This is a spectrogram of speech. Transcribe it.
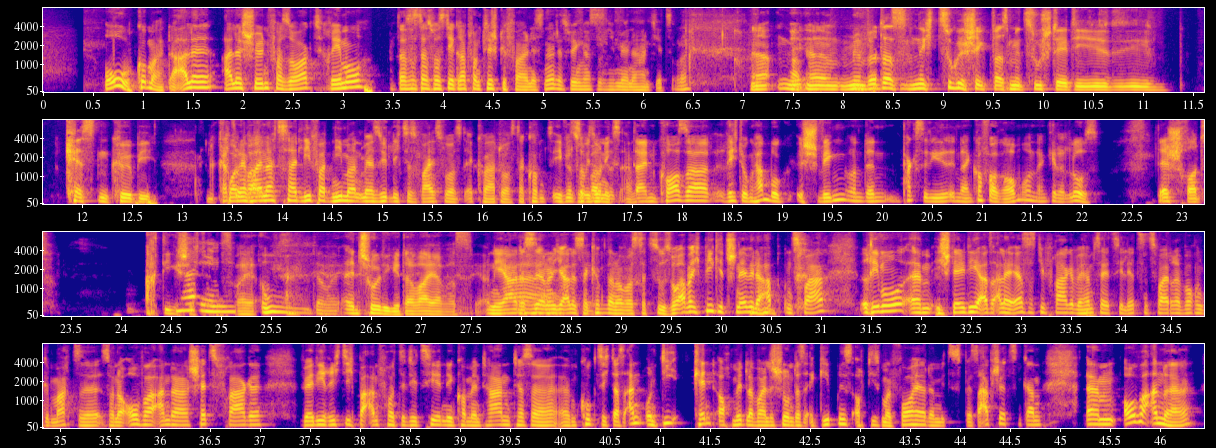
Oh, guck mal, da alle, alle schön versorgt. Remo, das ist das, was dir gerade vom Tisch gefallen ist, ne? Deswegen hast du es nicht mehr in der Hand jetzt, oder? Ja, mir, äh, mir wird das nicht zugeschickt, was mir zusteht, die, die Kästen Köpi. Vor der Weihnachtszeit liefert niemand mehr südlich des Weißwurst-Äquators. Da kommt ewig sowieso nichts an. Deinen Corsa Richtung Hamburg schwingen und dann packst du die in deinen Kofferraum und dann geht das los. Der Schrott. Ach, die Geschichte. Nein. Das war ja, uh, da war, entschuldige, da war ja was. Ja, das ist ja noch nicht alles, da kommt da noch was dazu. So, aber ich biege jetzt schnell wieder ab. Und zwar, Remo, ähm, ich stelle dir als allererstes die Frage, wir haben es ja jetzt die letzten zwei, drei Wochen gemacht, so so eine Over-Under-Schätzfrage. Wer die richtig beantwortet, jetzt hier in den Kommentaren. Tessa ähm, guckt sich das an und die kennt auch mittlerweile schon das Ergebnis, auch diesmal vorher, damit sie es besser abschätzen kann. Ähm, Over-Under.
